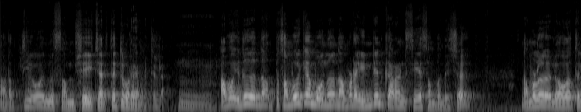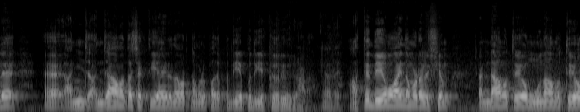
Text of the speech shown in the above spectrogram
നടത്തിയോ എന്ന് സംശയിച്ചാൽ തെറ്റ് പറയാൻ പറ്റില്ല. അപ്പോൾ ഇത് സംഭവിക്കാൻ പോകുന്നത് നമ്മുടെ ഇന്ത്യൻ കറൻസിയെ സംബന്ധിച്ച് നമ്മൾ ലോകത്തിലെ അഞ്ച് അഞ്ചാമത്തെ ശക്തിയായിരുന്നവർ നമ്മൾ പുതിയ പതിയെ കയറി വരികയാണ്. ആത്യന്തികമായി നമ്മുടെ ലക്ഷ്യം രണ്ടാമത്തെയോ മൂന്നാമത്തെയോ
